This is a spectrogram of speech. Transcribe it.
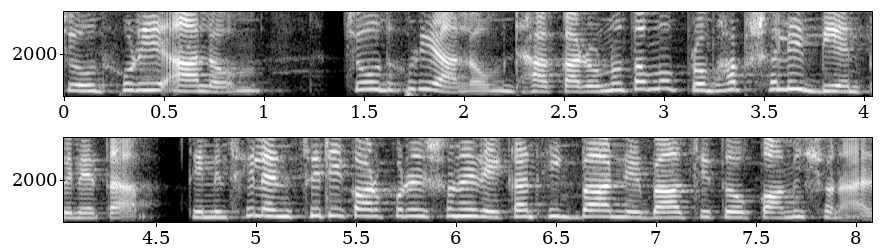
চৌধুরী আলম। চৌধুরী আলম, ঢাকার অন্যতম প্রভাবশালী বিএনপি নেতা। তিনি ছিলেন সিটি কর্পোরেশনের একাধিকবার নির্বাচিত কমিশনার।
